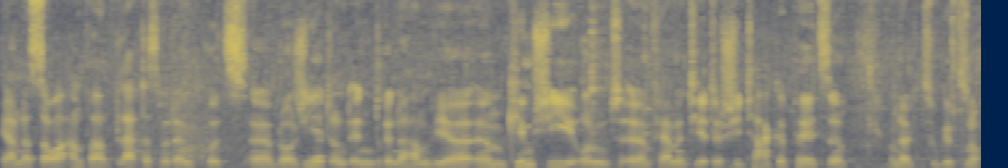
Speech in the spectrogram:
Wir haben das Sauerampferblatt, das wird dann kurz äh, blanchiert und innen drin haben wir ähm, Kimchi und äh, fermentierte Shiitake-Pilze. Und dazu gibt es noch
